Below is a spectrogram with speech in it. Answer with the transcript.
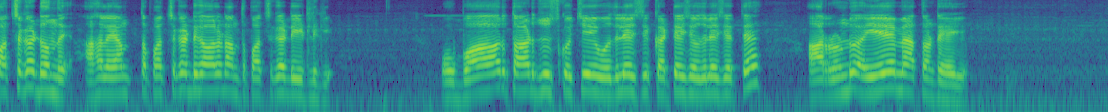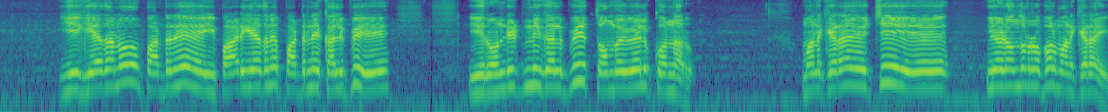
పచ్చగడ్డి ఉంది. అసలు ఎంత పచ్చగడ్డి కావాలంటే అంత పచ్చగడ్డి వీటికి. ఓ బారు తాడు చూసుకొచ్చి వదిలేసి కట్టేసి వదిలేసేస్తే ఆ రెండు అయ్యే మేస్తుంటాయి అవి ఈ గేదెను పట్టని ఈ పాడి గేదెని పడ్డని కలిపి ఈ రెండింటిని కలిపి తొంభై వేలు కొన్నారు. మన కిరాయి వచ్చి ఏడు వందల రూపాయలు మన కిరాయి.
